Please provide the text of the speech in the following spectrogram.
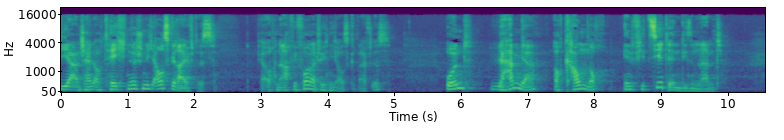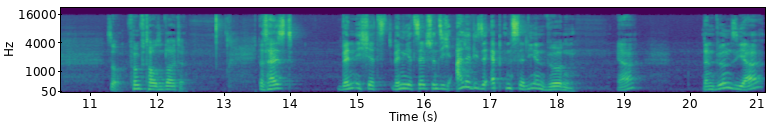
Die ja anscheinend auch technisch nicht ausgereift ist. Ja, auch nach wie vor natürlich nicht ausgereift ist. Und wir haben ja auch kaum noch Infizierte in diesem Land. So, 5000 Leute. Das heißt, wenn ich jetzt, wenn jetzt selbst, wenn sich alle diese App installieren würden, ja, dann würden sie ja,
